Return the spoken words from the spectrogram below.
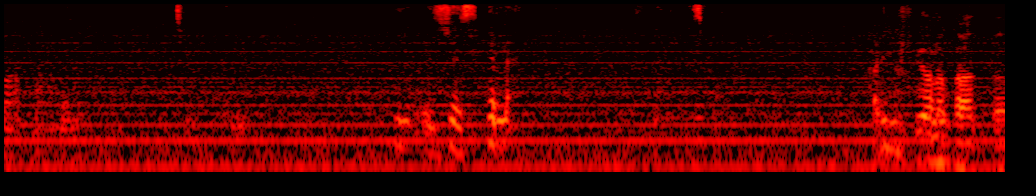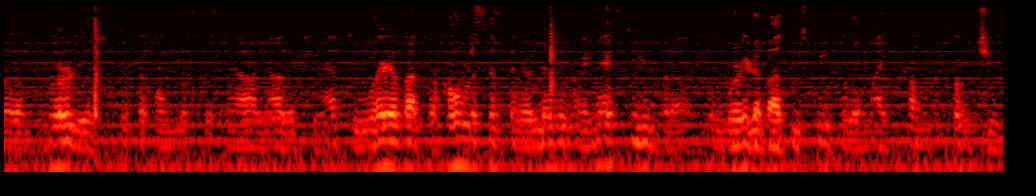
brought my money to me. Just him. acting like that. It's not his fault. How do you feel about the murders with the homelessness now? Now that you have to worry about the homelessness that are living right next to you, but also worried about these people that might come and approach you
